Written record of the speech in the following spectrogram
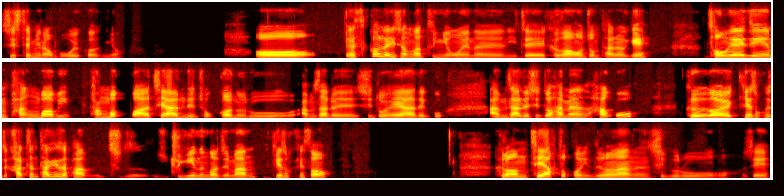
시스템이라고 보고 있거든요. 어 Escalation 같은 경우에는 이제 그거하고는 좀 다르게 정해진 방법이 방법과 제한된 조건으로 암살을 시도해야 되고 암살을 시도하면 하고 그걸 계속 이제 같은 타겟을 바주 죽이는 거지만 계속해서 그런 제약 조건이 늘어나는 식으로 이제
